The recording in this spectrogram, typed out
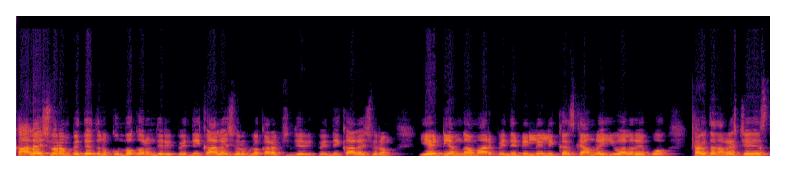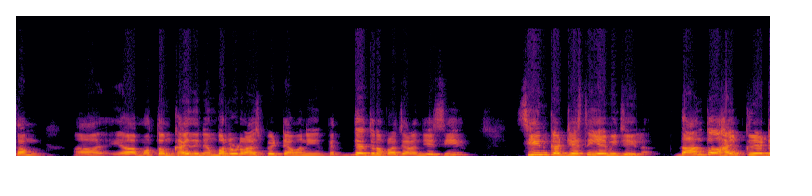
కాళేశ్వరం పెద్ద ఎత్తున కుంభకోణం జరిగిపోయింది కాళేశ్వరంలో కరప్షన్ జరిగిపోయింది కాళేశ్వరం ఏటీఎంగా మారిపోయింది ఢిల్లీ లిక్కర్ స్కామ్లో ఇవాళ రేపు కవితను అరెస్ట్ చేస్తాం మొత్తం ఖైదీ నెంబర్లు కూడా రాసి పెట్టామని పెద్ద ఎత్తున ప్రచారం చేసి సీన్ కట్ చేస్తే ఏమీ చేయాల. దాంతో హైప్ క్రియేట్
